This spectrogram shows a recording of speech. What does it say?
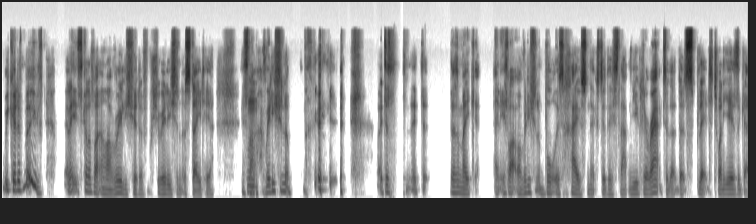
We could have moved. And it's kind of like, oh, I really should have. She really shouldn't have stayed here. It's like I really shouldn't have. it just it doesn't make and it's like I really shouldn't have bought this house next to this that nuclear reactor that that split 20 years ago.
